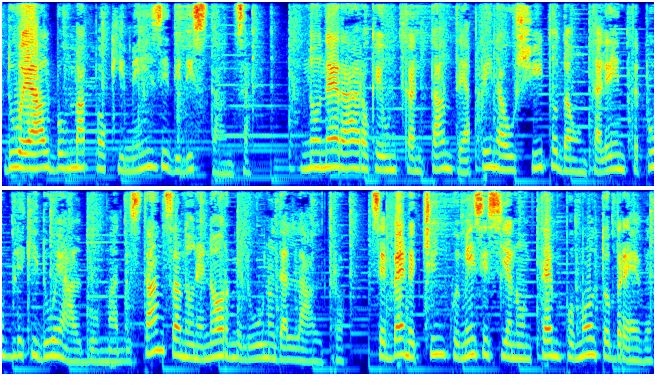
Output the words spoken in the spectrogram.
Due album a pochi mesi di distanza, non è raro che un cantante appena uscito da un talent pubblichi due album a distanza non enorme l'uno dall'altro, sebbene cinque mesi siano un tempo molto breve.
